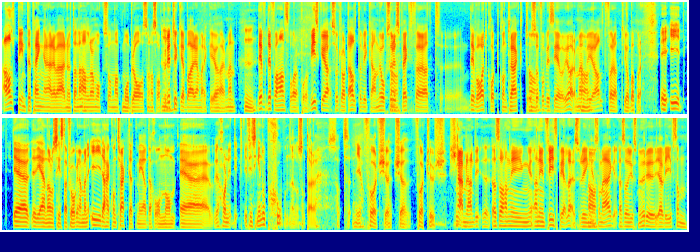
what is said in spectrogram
allt är inte pengar här i världen, utan det mm. handlar om också om att må bra och sådana saker. Mm. Det tycker jag Bayern verkar göra här, men mm. det, det, får han svara på. Vi ska göra såklart allt vad vi kan, men också ja. respekt för att uh, det var ett kort kontrakt och ja. så får vi se vad vi gör, men ja. vi gör allt för att jobba på det. I, det är en av de sista frågorna, men i det här kontraktet med honom, eh, har ni, det finns ingen option eller något sånt där? Så att ni har fört, kö, kö, förturs Nej, men han, alltså han är ju han är en fri spelare, så det är ingen ja. som äger. Alltså just nu är det Gävle IF som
